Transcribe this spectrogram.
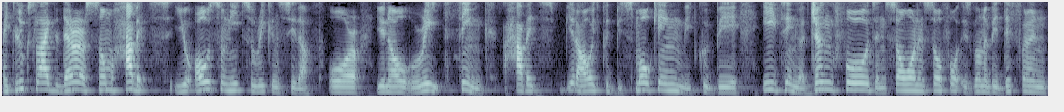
it looks like there are some habits you also need to reconsider or you know rethink. Habits you know it could be smoking it could be eating a junk food and so on and so forth. Is going to be different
